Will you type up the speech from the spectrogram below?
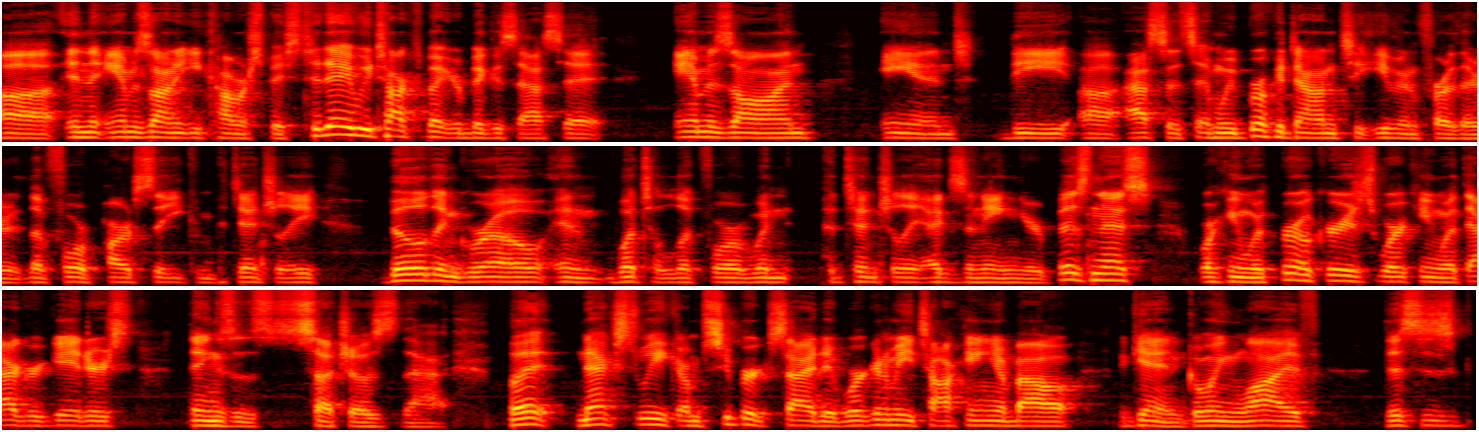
uh, in the Amazon e-commerce space. Today, we talked about your biggest asset, Amazon, and the uh, assets, and we broke it down to even further the four parts that you can potentially build and grow and what to look for when potentially exiting your business, working with brokers, working with aggregators, things as such as that. But next week, I'm super excited. We're going to be talking about, again, going live. This is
